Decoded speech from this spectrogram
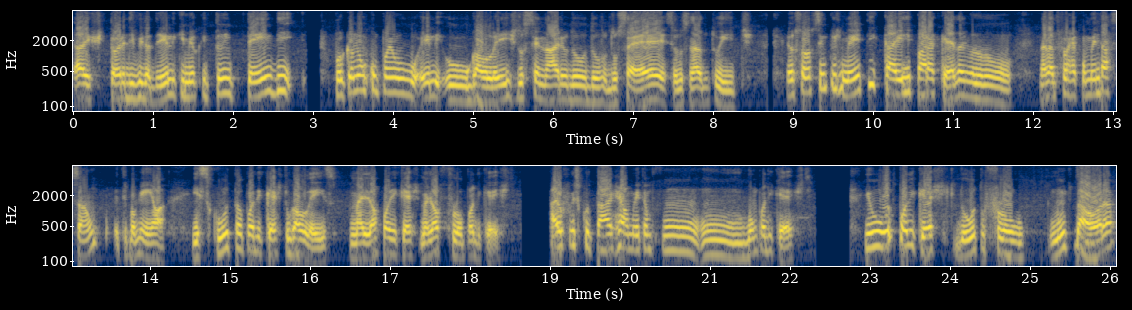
a história de vida dele, que meio que tu entende. Porque eu não acompanho ele, o Gaulês do cenário do, do, do CS ou do cenário do Twitch. Eu só simplesmente caí de paraquedas no- na verdade, foi uma recomendação. Tipo, alguém, ó, escuta o podcast do Gaulês. Melhor podcast, melhor flow podcast. Aí eu fui escutar e realmente é um, um, bom podcast. E o outro podcast, do outro flow, muito da hora,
